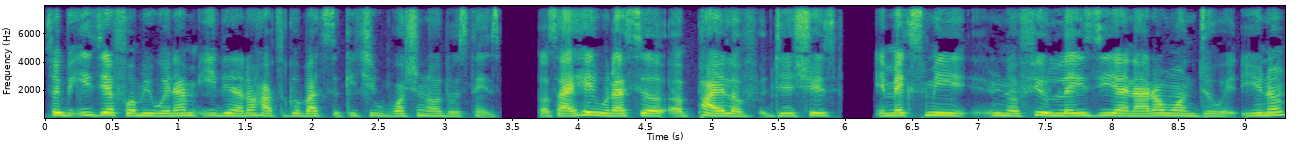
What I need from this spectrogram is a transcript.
So it'd be easier for me when I'm eating. I don't have to go back to the kitchen washing all those things. Because I hate when I see a pile of dishes. It makes me, you know, feel lazy and I don't want to do it, you know?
